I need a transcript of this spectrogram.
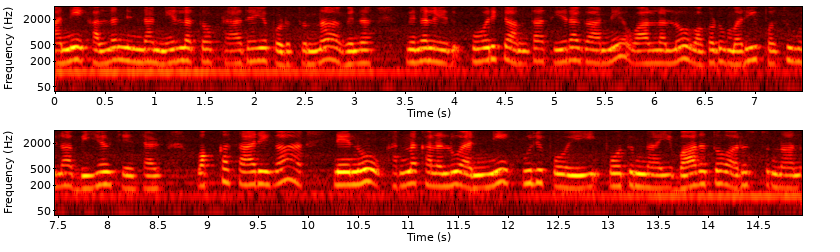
అని కళ్ళ నిండా నీళ్ళతో ప్రాధేయపడుతున్నా విన వినలేదు. కోరిక అంతా తీరగానే వాళ్ళలో ఒకడు మరీ పశువులా బిహేవ్ చేశాడు. ఒక్కసారిగా నేను కన్న కలలు అన్నీ కూలిపోయి పోతున్నాయి. బాధతో అరుస్తున్నాను.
